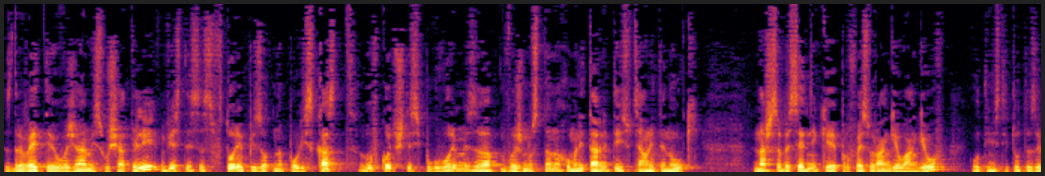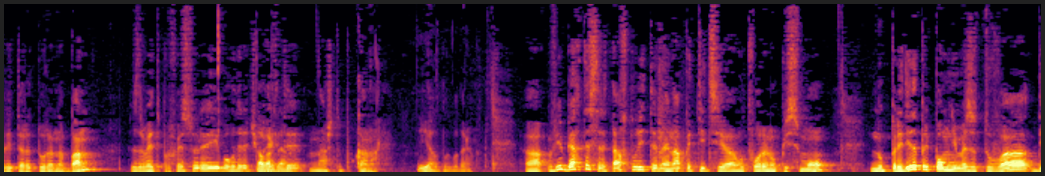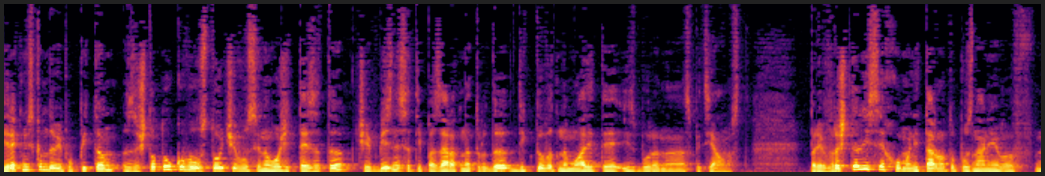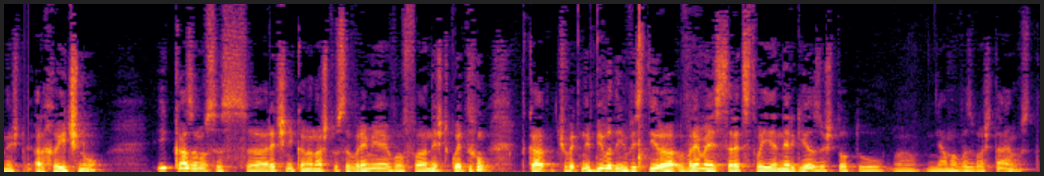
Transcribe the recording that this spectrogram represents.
Здравейте, уважаеми слушатели! Вие сте с втори епизод на Полискаст, в който ще си поговорим за важността на хуманитарните и социалните науки. Наш събеседник е професор Ангел Ангелов от Института за литература на БАН. Здравейте, професоре, и благодаря, че приехте нашата покана. И аз благодаря. Вие бяхте сред авторите на една петиция, отворено писмо, но преди да припомниме за това, директно искам да ви попитам, защо толкова устойчиво се наложи тезата, че бизнесът и пазарът на труда диктуват на младите избора на специалност? Превръща ли се хуманитарното познание в нещо архаично и казано с речника на нашето съвремие в нещо, което така човек не бива да инвестира време, средства и енергия, защото а, няма възвръщаемост.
